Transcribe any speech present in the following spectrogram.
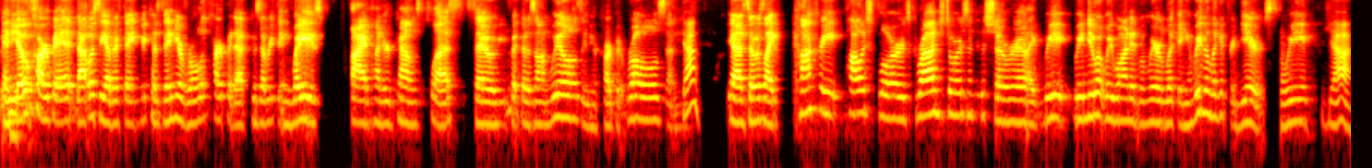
But And no carpet. That was the other thing because then you're rolling carpet up because everything weighs 500 pounds plus. So you put those on wheels and your carpet rolls and Yeah. Yeah, so it was like concrete, polished floors, garage doors into the showroom. Like we we knew what we wanted when we were looking, and we've been looking for years. We yeah.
